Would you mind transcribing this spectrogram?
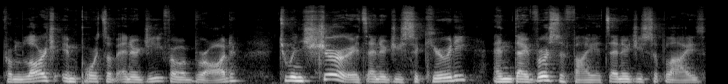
from large imports of energy from abroad to ensure its energy security and diversify its energy supplies,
